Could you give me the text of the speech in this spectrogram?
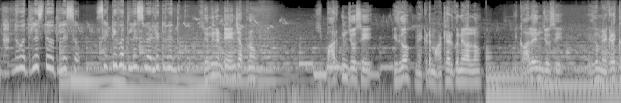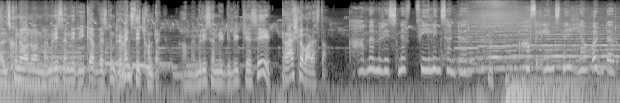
నన్ను వదిలేస్తే వదిలేసావు. సిటీ వదిలేసి వెళ్ళటం ఎందుకు? ఎందుకంటే ఏం చెప్పను? ఈ పార్క్ని చూసి ఇదిగో మేము ఎక్కడే మాట్లాడుకునే వాళ్ళం? ఈ కాలేజీని చూసి ఇదిగో మేము ఎక్కడే కలుసుకునే వాళ్ళం అని మెమరీస్ అన్ని రీక్యాప్ వేసుకుని రివెంజ్ తెచ్చుకుంటాయి ఆ మెమరీస్ అన్ని డిలీట్ చేసి ట్రాష్లో పాడేస్తాం. ఆ మెమరీస్ నే ఫీలింగ్స్ అంటారు. ఆ ఫీలింగ్స్ నే లవ్ అంటారు.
